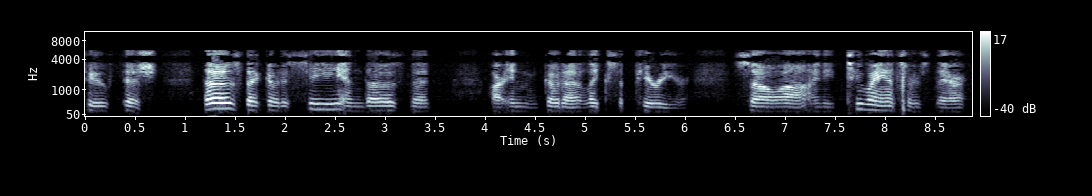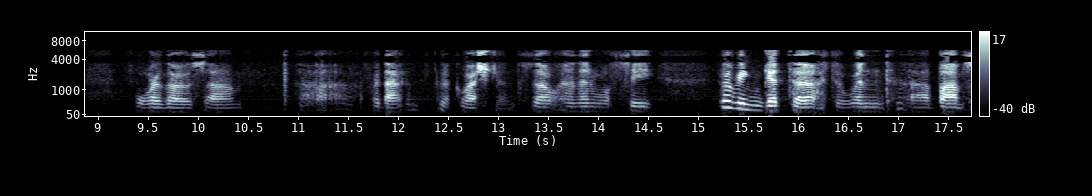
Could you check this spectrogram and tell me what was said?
two fish? Those that go to sea and those that are in go to Lake Superior. So uh, I need two answers there for those um, uh, for that question. So and then we'll see who we can get to, to win uh, Bob's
